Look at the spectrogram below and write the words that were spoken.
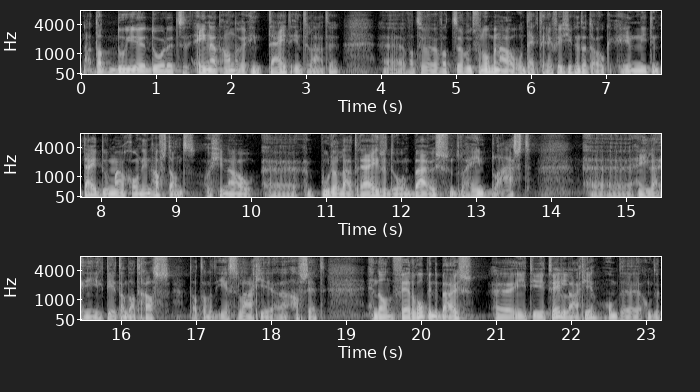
Nou, dat doe je door het een na het andere in tijd in te laten. Uh, wat, we, wat Ruud van Ommen nou ontdekt heeft, is je kunt dat ook in, niet in tijd doen, maar gewoon in afstand. Als je nou een poeder laat reizen door een buis, er doorheen blaast, en je injecteert dan dat gas dat dan het eerste laagje afzet. En dan verderop in de buis injecteer je het tweede laagje om de, om de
